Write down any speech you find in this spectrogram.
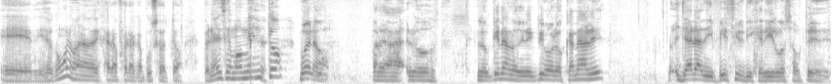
Eh, dice, ¿cómo lo van a dejar afuera a Capusotto? Pero en ese momento... Bueno, hubo- para los, lo que eran los directivos de los canales, ya era difícil digerirlos a ustedes.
